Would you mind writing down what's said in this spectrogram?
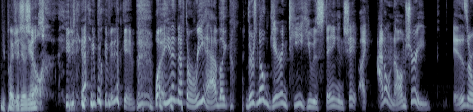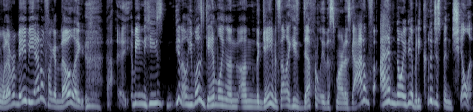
You play you video games. yeah, you play video games. Well, he didn't have to rehab. Like, there's no guarantee he was staying in shape. Like, I don't know. I'm sure he is or whatever. Maybe I don't fucking know. Like, I mean, he's you know he was gambling on on the game. It's not like he's definitely the smartest guy. I don't. I have no idea, but he could have just been chilling.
